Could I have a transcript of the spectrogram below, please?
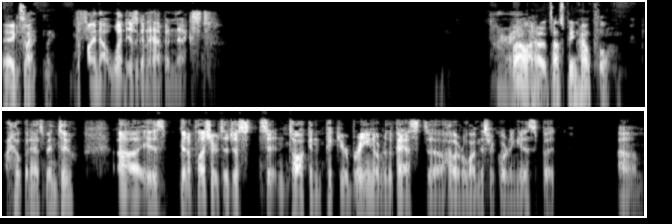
exactly to find, to find out what is going to happen next. All right. Well i hope that's been helpful. I hope it has been too. Uh, it has been a pleasure to just sit and talk and pick your brain over the past uh, however long this recording is but um,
